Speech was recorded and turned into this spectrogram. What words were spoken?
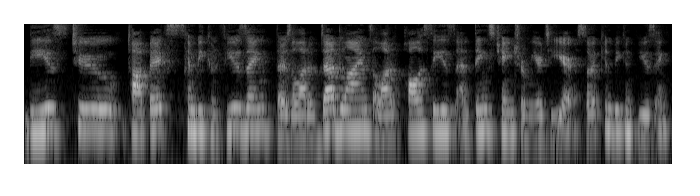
These two topics can be confusing. There's a lot of deadlines, a lot of policies, and things change from year to year. So it can be confusing.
